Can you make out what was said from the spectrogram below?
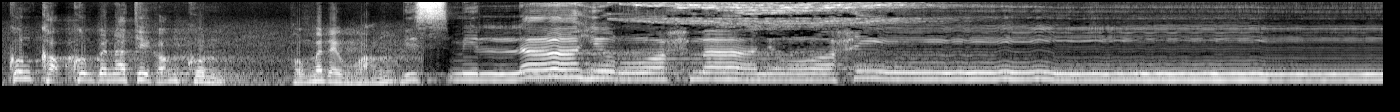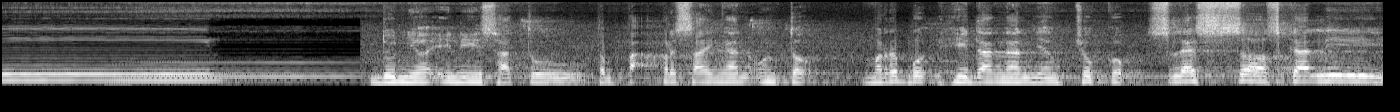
Kun kap kun penati kan kun. Pun ada wang. Bismillahirrahmanirrahim. Dunia ini satu tempat persaingan untuk merebut hidangan yang cukup selesa sekali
